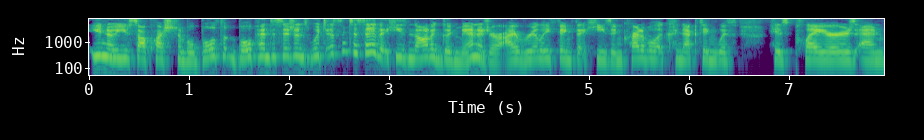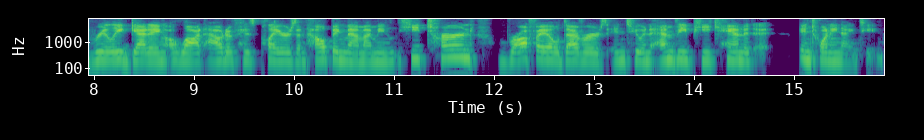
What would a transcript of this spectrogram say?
You know, you saw questionable bull, bullpen decisions, which isn't to say that he's not a good manager. I really think that he's incredible at connecting with his players and really getting a lot out of his players and helping them. I mean, he turned Rafael Devers into an MVP candidate in 2019.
